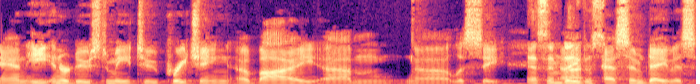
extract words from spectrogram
and he introduced me to preaching uh, by um, uh, let's see, S.M. uh, Davis. S.M. Davis.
